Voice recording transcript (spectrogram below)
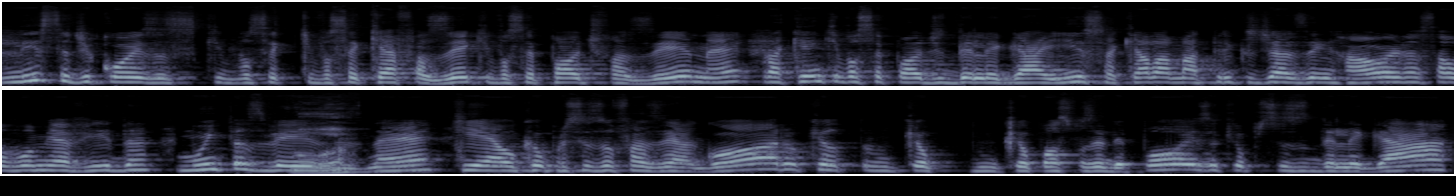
Lista de coisas que você, que você quer fazer, que você pode fazer, né? Para quem que você pode delegar isso, aquela Matrix de Eisenhower já salvou minha vida muitas vezes, Boa. né? Que é o que eu preciso fazer agora, o que eu, o, que eu, o que eu posso fazer depois, o que eu preciso delegar,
